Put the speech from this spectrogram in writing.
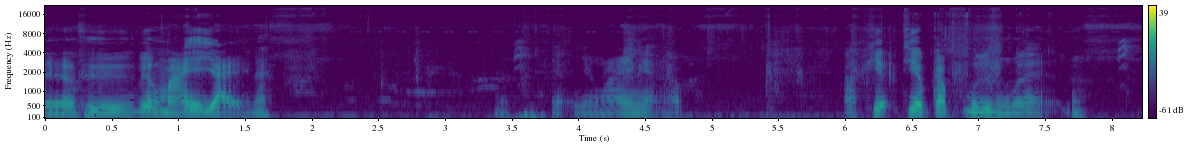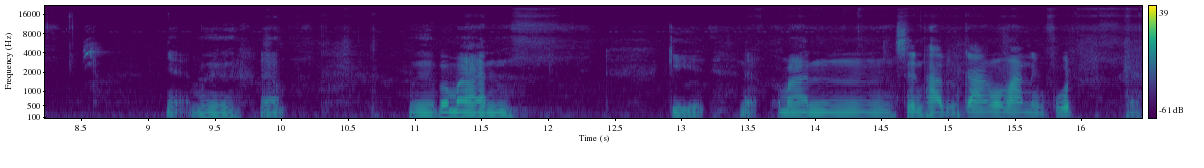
นอก็คือเรื่องไม้ใหญ่ๆนะเนี่ยอย่างไม้อย่างเงี้ยครับอะเทียบเทียบกับมือผมก็ได้เนี่ยมือนะครับ มือประมาณ กี่เนี่ยประมาณเส้นผ่าศูนย์กลางประมาณหนึ่งฟุตนะ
